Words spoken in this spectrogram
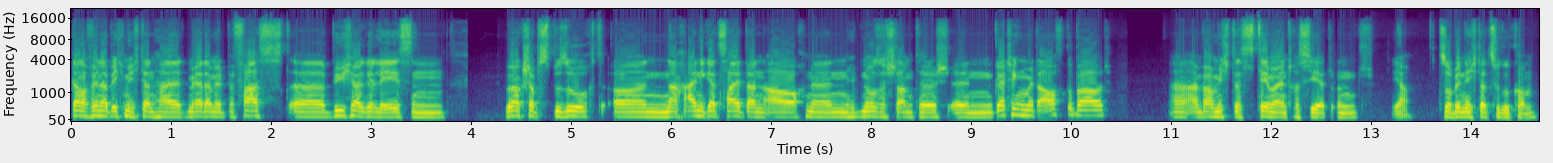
Daraufhin habe ich mich dann halt mehr damit befasst, äh, Bücher gelesen, Workshops besucht und nach einiger Zeit dann auch einen Hypnose-Stammtisch in Göttingen mit aufgebaut. Äh, einfach mich das Thema interessiert und ja, so bin ich dazu gekommen.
